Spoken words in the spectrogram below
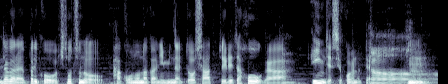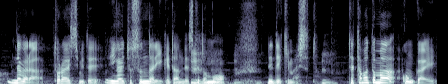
い、だからやっぱりこう一つの箱の中にみんなとさっと入れた方がいいんですよ、こういうのって。うん、だからトライしてみて意外とすんなりいけたんですけども、でできましたと。でたまたま今回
